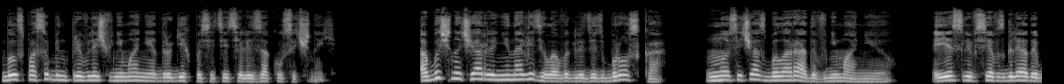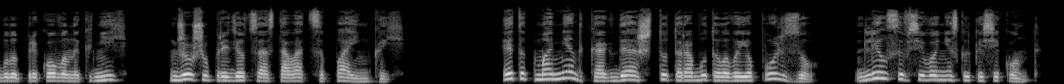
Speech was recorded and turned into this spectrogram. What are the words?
был способен привлечь внимание других посетителей закусочной. Обычно Чарли ненавидела выглядеть броско, но сейчас была рада вниманию. Если все взгляды будут прикованы к ней, Джошу придется оставаться паинькой. Этот момент, когда что-то работало в ее пользу, длился всего несколько секунд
